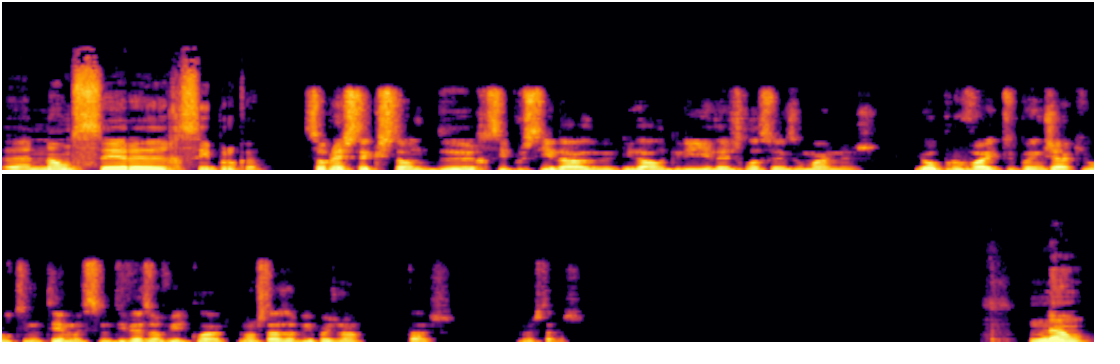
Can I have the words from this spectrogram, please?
a não ser recíproca. Sobre esta questão de reciprocidade e da alegria das relações humanas, eu aproveito e ponho já aqui o último tema, se me tiveres a ouvir, claro. Não estás a ouvir, pois não? Estás? Não estás? Não.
